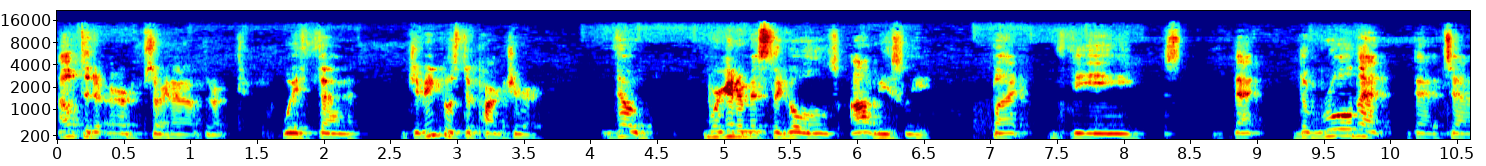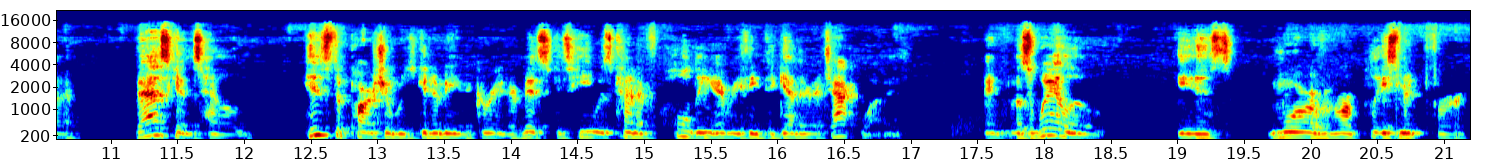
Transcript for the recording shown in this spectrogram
Altidore, or sorry, not Altidore, with uh, Giovinco's departure, though we're going to miss the goals, obviously, but the that the role that that uh, Vasquez held, his departure was going to be a greater miss because he was kind of holding everything together attack wise, and Pozuelo is more of a replacement for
